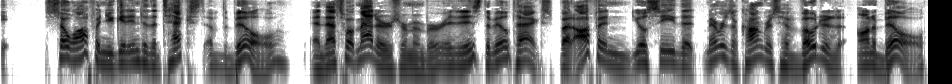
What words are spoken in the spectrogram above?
it, so often you get into the text of the bill, and that's what matters, remember. It is the bill text. But often you'll see that members of Congress have voted on a bill,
